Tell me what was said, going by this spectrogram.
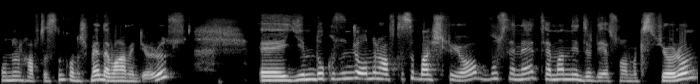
Onur Haftası'nı konuşmaya devam ediyoruz. 29. Ee, Onur Haftası başlıyor. Bu sene tema nedir diye sormak istiyorum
